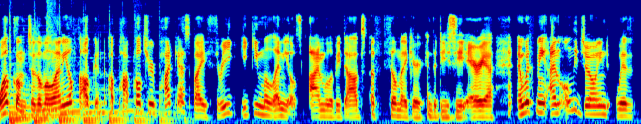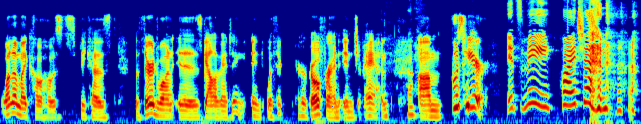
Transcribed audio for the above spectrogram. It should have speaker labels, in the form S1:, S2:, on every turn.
S1: Welcome to the Millennial Falcon, a pop culture podcast by three geeky millennials. I'm Willoughby Dobbs, a filmmaker in the DC area, and with me, I'm only joined with one of my co-hosts because the third one is gallivanting in, with her, her girlfriend in Japan. Um, who's here?
S2: It's me, Hoai-Tran.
